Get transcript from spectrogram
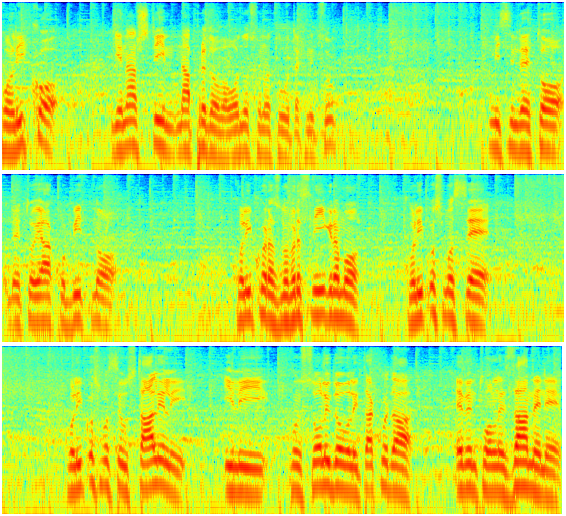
koliko je naš tim napredovao u odnosu na tu utakmicu. Mislim da je to, da je to jako bitno koliko raznovrsni igramo, koliko smo se koliko smo se ustalili ili konsolidovali tako da eventualne zamene e,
